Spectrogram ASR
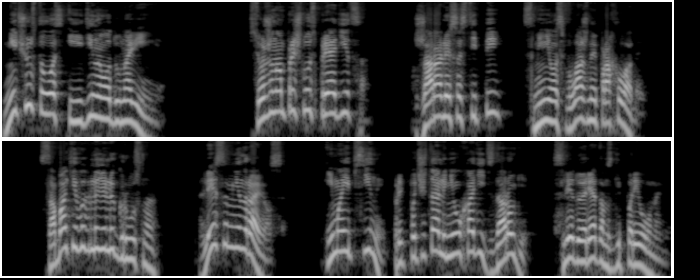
не чувствовалось и единого дуновения. Все же нам пришлось приодеться. Жара леса степей сменилась влажной прохладой. Собаки выглядели грустно, лес им не нравился, и мои псины предпочитали не уходить с дороги, следуя рядом с гипарионами.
